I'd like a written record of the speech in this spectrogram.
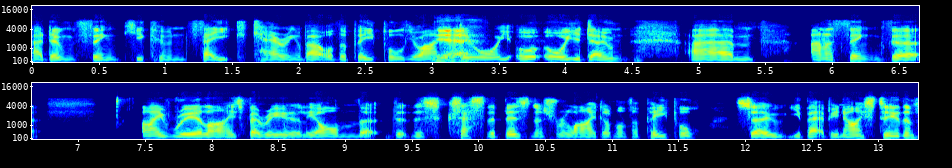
I don't think you can fake caring about other people. You either yeah. do or you, or, or you don't. Um, and I think that I realised very early on that, that the success of the business relied on other people. So you better be nice to them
